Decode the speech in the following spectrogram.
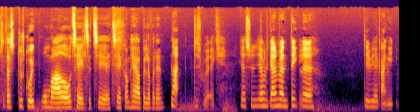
Så der, du skulle ikke bruge meget overtagelse til, til at komme herop, eller hvordan? Nej, det skulle jeg ikke. Jeg synes, jeg vil gerne være en del af det, vi har gang i.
